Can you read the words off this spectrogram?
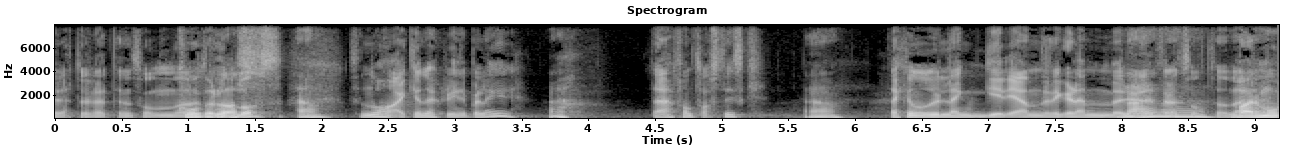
rett og slett en sånn eh, Kodelås. Ja. Så nå har jeg ikke nøkkelknippe lenger. Ja. Det er fantastisk. ja. Det er ikke noe du legger igjen eller glemmer. Nei, eller noe sånt. Er- Bare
